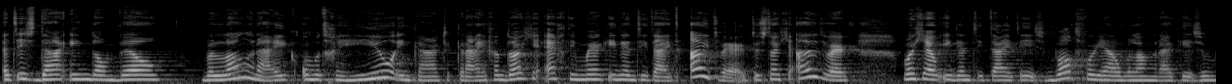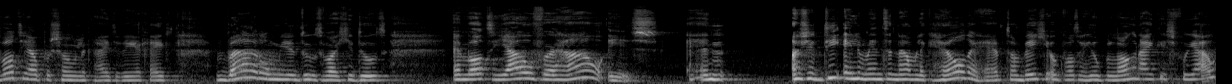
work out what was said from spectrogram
het is daarin dan wel belangrijk om het geheel in kaart te krijgen. Dat je echt die merkidentiteit uitwerkt. Dus dat je uitwerkt wat jouw identiteit is. Wat voor jou belangrijk is. Wat jouw persoonlijkheid weergeeft. Waarom je doet wat je doet. En wat jouw verhaal is. En als je die elementen namelijk helder hebt, dan weet je ook wat er heel belangrijk is voor jou.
